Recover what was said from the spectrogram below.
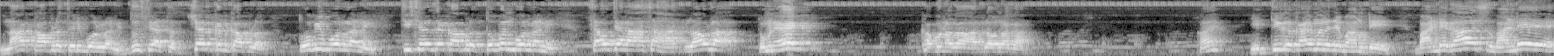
नाक कापलं तरी. बोलला नाही. दुसऱ्याचं चरकन कापलं तो बी बोलला नाही. तिसऱ्याचं कापलं तो पण बोलला नाही. चौथ्याला असा हात लावला तो म्हणे "ऐ, कापू नका हात लावू नका. काय? तिघ काय म्हणायचे भामटे? भांडे घास भांडे.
